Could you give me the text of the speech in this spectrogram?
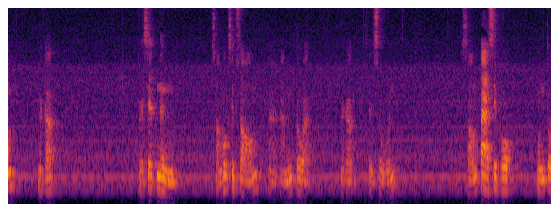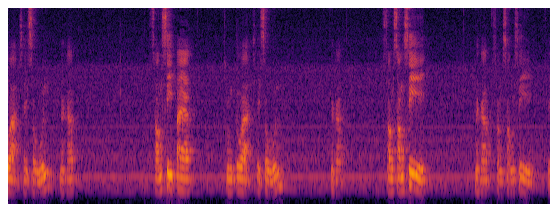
2นะครับ โดยเซตหนึ่งสองหกสิบสองหารหนึ่งตัวนะครับใส่ศูนย์สองแปดสิบหกวงตัวใส่ศูนย์นะครับสองสี่แปดวงตัวใส่ศูนย์นะครับสองสองสี่นะครับสองสองสี่ใส่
